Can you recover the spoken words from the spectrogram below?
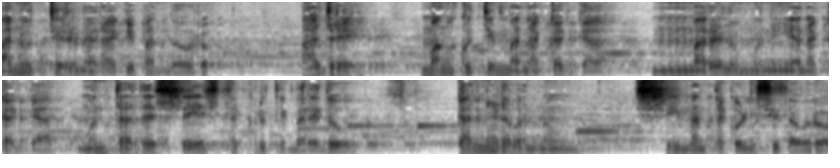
ಅನುತ್ತೀರ್ಣರಾಗಿ ಬಂದವರು. ಆದರೆ ಮಂಕುತಿಮ್ಮನ ಕಗ್ಗ, ಮರಳು ಮುನಿಯನ ಕಗ್ಗ ಮುಂತಾದ ಶ್ರೇಷ್ಠ ಕೃತಿ ಬರೆದು ಕನ್ನಡವನ್ನು ಶ್ರೀಮಂತಗೊಳಿಸಿದವರು.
